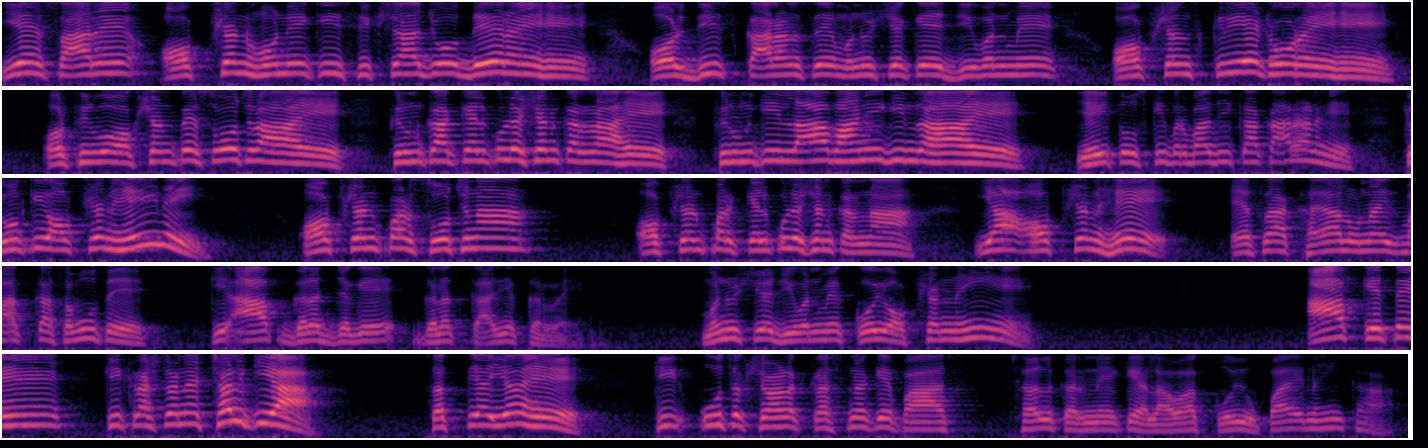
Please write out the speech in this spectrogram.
ये सारे ऑप्शन होने की शिक्षा जो दे रहे हैं और जिस कारण से मनुष्य के जीवन में ऑप्शंस क्रिएट हो रहे हैं और फिर वो ऑप्शन पे सोच रहा है फिर उनका कैलकुलेशन कर रहा है, फिर उनकी लाभ हानि गिन रहा है। यही तो उसकी बर्बादी का कारण है, क्योंकि ऑप्शन है ही नहीं। ऑप्शन पर सोचना, ऑप्शन पर कैलकुलेशन करना, या ऑप्शन है, ऐसा ख्याल होना इस बात का सबूत है कि आप गलत जगह गलत कार्य कर रहे हैं। मनुष्य जीवन में कोई ऑप्शन नहीं है। आप कहते हैं कि कृष्ण ने छल किया। सत्य यह है कि उस क्षण कृष्ण के पास छल करने के अलावा कोई उपाय नहीं था।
